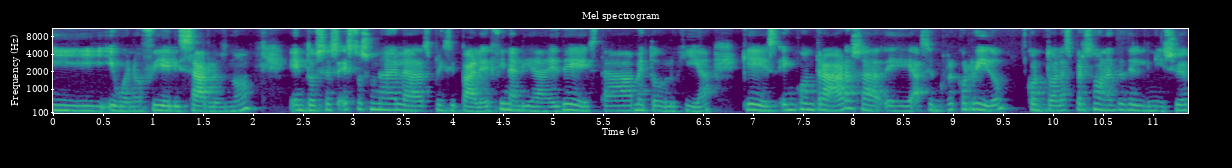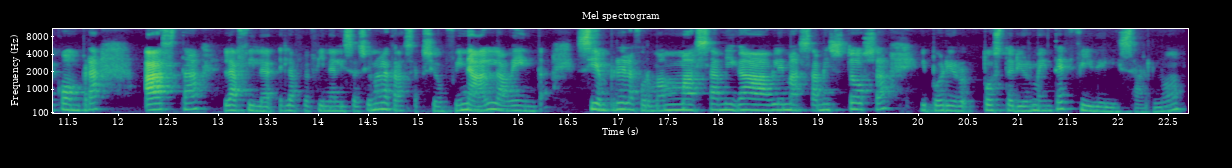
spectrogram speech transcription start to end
y, bueno, fidelizarlos, ¿no? Entonces, esto es una de las principales finalidades de esta metodología, que es encontrar, o sea, eh, hacer un recorrido con todas las personas desde el inicio de compra hasta la, finalización o la transacción final, la venta, siempre de la forma más amigable, más amistosa y posteriormente fidelizar, ¿no?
